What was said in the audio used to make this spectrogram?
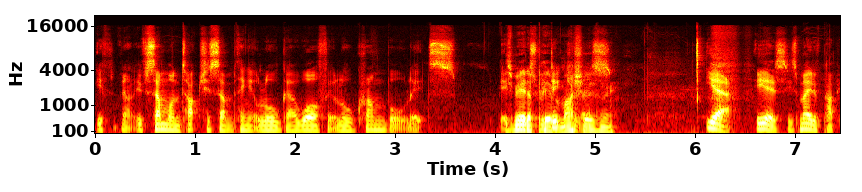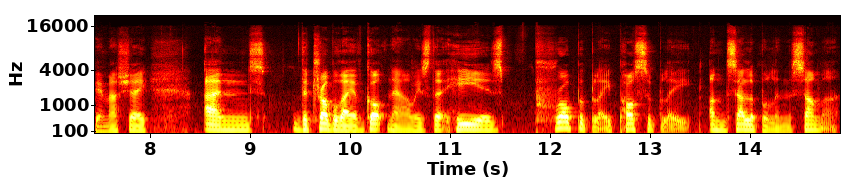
if you know, if someone touches something, it'll all go off. It'll all crumble. It's He's made it's of paper mache, isn't he? Yeah, he is. He's made of papier mache, and the trouble they have got now is that he is probably, possibly unsellable in the summer,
